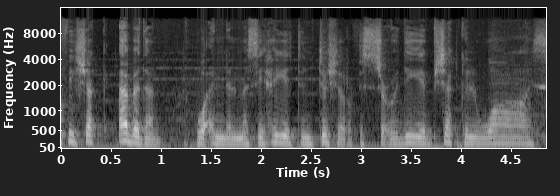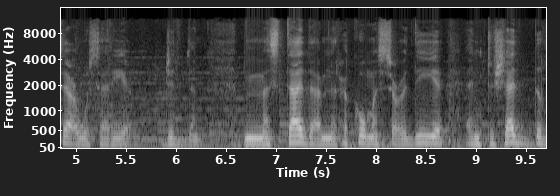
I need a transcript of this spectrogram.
في شك أبدا هو أن المسيحية تنتشر في السعودية بشكل واسع وسريع جدا. مما استدعى من الحكومة السعودية أن تشدد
